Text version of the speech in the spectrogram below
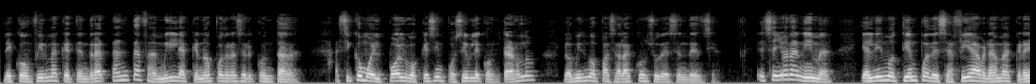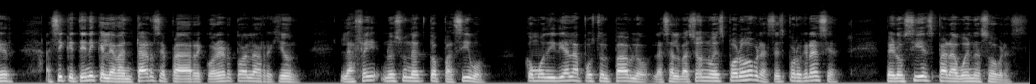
le confirma que tendrá tanta familia que no podrá ser contada. Así como el polvo que es imposible contarlo, lo mismo pasará con su descendencia. El Señor anima y al mismo tiempo desafía a Abraham a creer, así que tiene que levantarse para recorrer toda la región. La fe no es un acto pasivo. Como diría el apóstol Pablo, la salvación no es por obras, es por gracia, pero sí es para buenas obras.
